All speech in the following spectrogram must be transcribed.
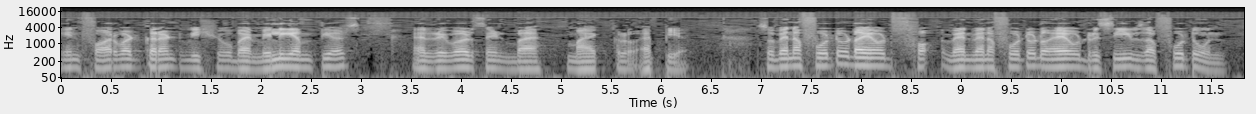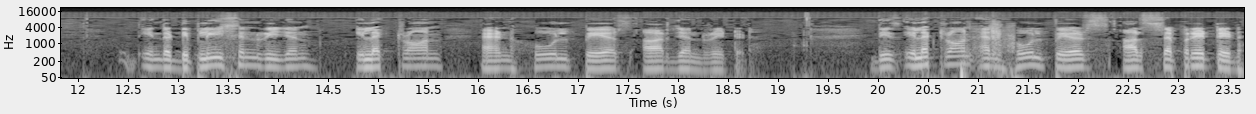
In forward current we show by milliamperes and reverse in by microampere so when a photodiode when when a photodiode receives a photon in the depletion region electron and hole pairs are generated. These electron and hole pairs are separated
